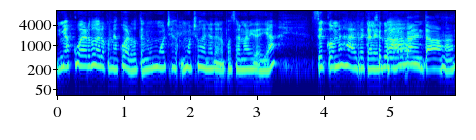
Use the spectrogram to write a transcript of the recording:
me acuerdo de lo que me acuerdo. Tengo muchas, muchos años de no pasar Navidad ya. Se come al Se recalentado. come recalentado, ajá.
